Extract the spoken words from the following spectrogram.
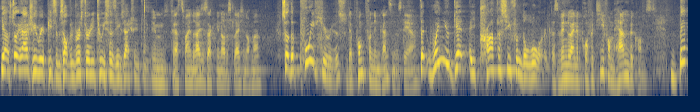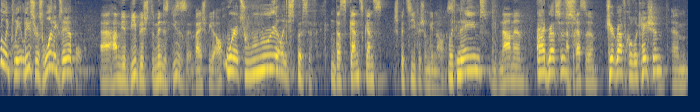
Yeah, so he actually repeats himself. In verse 32, he says the exact same thing. Im Vers 32 sagt genau das gleiche nochmal. So the point here is Der Punkt von dem Ganzen ist der, that when you get a prophecy from the Lord, dass wenn du eine Prophetie vom Herrn bekommst, biblically at least, there's one example äh, haben wir biblisch zumindest dieses Beispiel auch, where it's really specific das ganz, ganz spezifisch und genau ist. with names, Mit Name, addresses, Adresse, geographical location. ähm,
